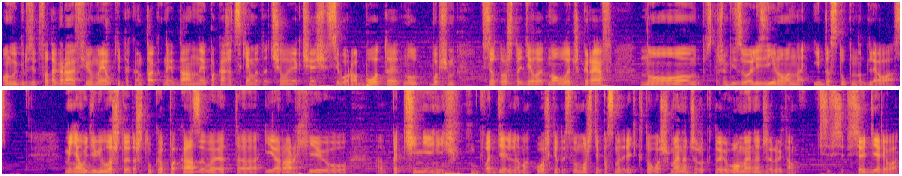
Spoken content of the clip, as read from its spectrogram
Он выгрузит фотографию, mail, какие-то контактные данные, покажет, с кем этот человек чаще всего работает. Ну, в общем, все то, что делает Knowledge Graph, но, скажем, визуализировано и доступно для вас. Меня удивило, что эта штука показывает э, иерархию подчинений в отдельном окошке, то есть вы можете посмотреть, кто ваш менеджер, кто его менеджер, и там все, все, все дерево.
